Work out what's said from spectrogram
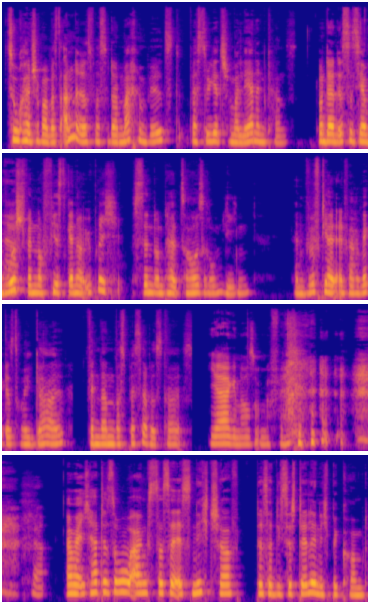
such halt schon mal was anderes, was du dann machen willst, was du jetzt schon mal lernen kannst. Und dann ist es ja, Ja. wurscht, wenn noch vier Scanner übrig sind und halt zu Hause rumliegen. Dann wirft die halt einfach weg, ist doch egal, wenn dann was Besseres da ist. Ja, genau so ungefähr. ja. Aber ich hatte so Angst, dass er es nicht schafft, dass er diese Stelle nicht bekommt.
